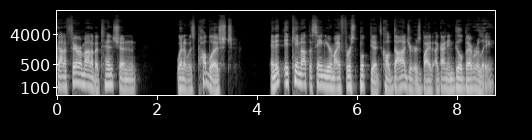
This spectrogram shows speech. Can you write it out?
got a fair amount of attention when it was published, and it, it came out the same year my first book did. It's called Dodgers by a guy named Bill Beverly.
